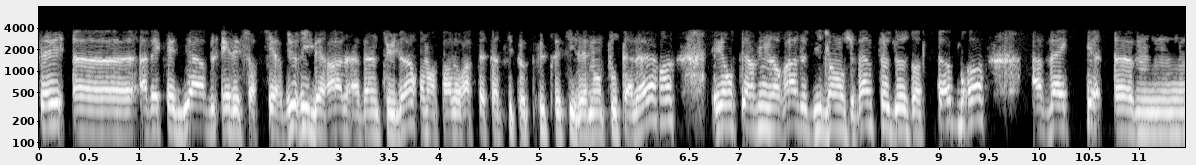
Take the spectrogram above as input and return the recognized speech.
c'est euh, avec les diables et les sorcières du Libéral à 21h. On en parlera peut-être un petit peu plus précisément tout à l'heure. Et on terminera le dimanche 22 octobre avec euh,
